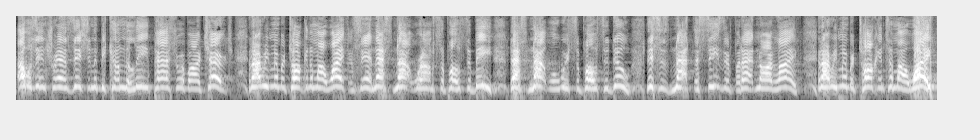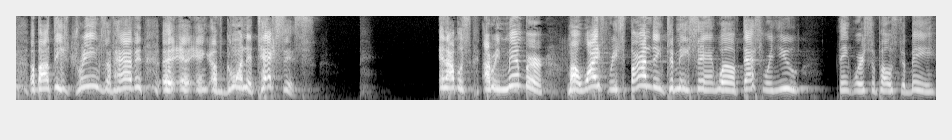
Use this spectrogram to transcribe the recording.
I was in transition to become the lead pastor of our church. And I remember talking to my wife and saying, That's not where I'm supposed to be. That's not what we're supposed to do. This is not the season for that in our life. And I remember talking to my wife about these dreams of having, uh, uh of going to Texas. And I was, I remember my wife responding to me saying, Well, if that's where you think we're supposed to be,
